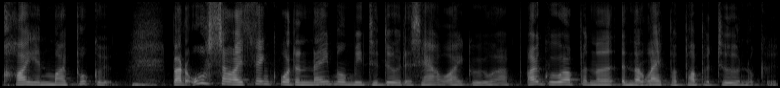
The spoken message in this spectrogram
kai in my puku. But also, I think what enabled me to do it is how I grew up. I grew up in the, in the lap of Papa Tuanuku.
